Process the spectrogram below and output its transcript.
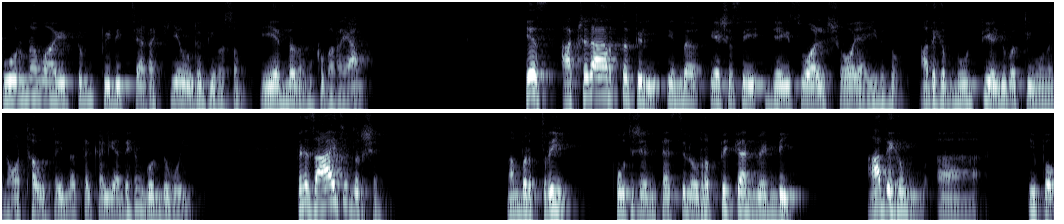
പൂർണമായിട്ടും പിടിച്ചടക്കിയ ഒരു ദിവസം എന്ന് നമുക്ക് പറയാം. യെസ് അക്ഷരാർത്ഥത്തിൽ ഇന്ന് യശസ്വി ജയ്സ്വാൾ ഷോ ആയിരുന്നു അദ്ദേഹം നൂറ്റി എഴുപത്തി മൂന്ന് നോട്ട് ഔട്ട് ഇന്നത്തെ കളി അദ്ദേഹം കൊണ്ടുപോയി. പിന്നെ Sai Sudharsan number three position ടെസ്റ്റിൽ ഉറപ്പിക്കാൻ വേണ്ടി അദ്ദേഹം ഇപ്പോൾ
